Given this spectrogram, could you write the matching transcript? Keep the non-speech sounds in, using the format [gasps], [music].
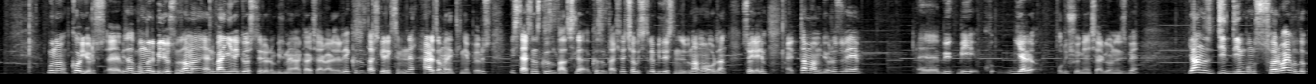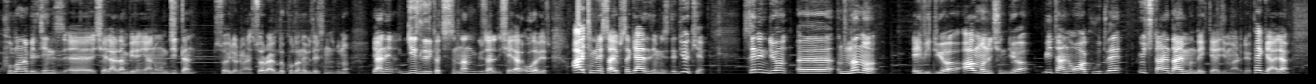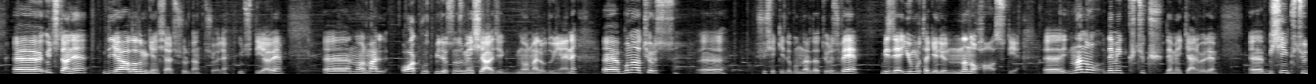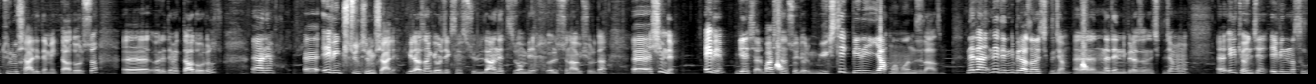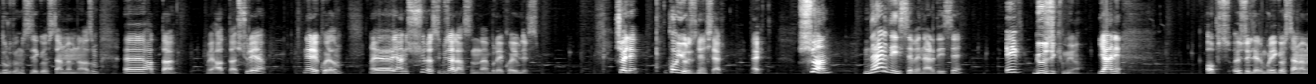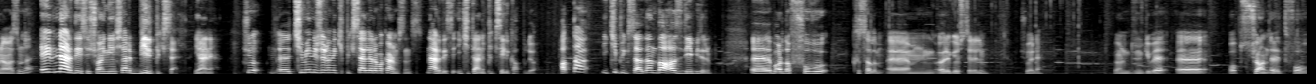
Bunu koyuyoruz. Ee, bunları biliyorsunuz ama yani ben yine gösteriyorum bilmeyen arkadaşlar vardır diye. Kızıltaş gereksinimini her zaman etkin yapıyoruz. İsterseniz Kızıltaş'la Kızıltaş'la çalıştırabilirsiniz bunu ama oradan söyleyelim. Evet tamam diyoruz ve e, büyük bir yer oluşuyor gençler gördüğünüz gibi. Yalnız ciddiyim bunu survival'da kullanabileceğiniz e, şeylerden biri. Yani onu cidden söylüyorum yani survival'da kullanabilirsiniz bunu. Yani gizlilik açısından güzel şeyler olabilir. Item sahipse geldiğimizde diyor ki senin diyor e, nano evi diyor alman için diyor bir tane oak wood ve 3 tane diamond'a ihtiyacım var diyor. Pekala. 3 tane dia alalım gençler şuradan şöyle 3 dia ve e, normal oak wood biliyorsunuz meşe ağacı normal odun yani. E, bunu atıyoruz. E, şu şekilde bunları da atıyoruz ve bize yumurta geliyor nano house diye. E, nano demek küçük demek yani böyle e, bir şeyin küçültülmüş hali demek daha doğrusu. E, öyle demek daha doğru olur. Yani e, evin küçültülmüş hali. Birazdan göreceksiniz. Şu lanet zombi ölsün abi şurada. E, şimdi evi gençler baştan söylüyorum. Yüksek bir yere yapmamanız lazım. Neden nedenini birazdan açıklayacağım. E, nedenini birazdan açıklayacağım ama e, ilk önce evin nasıl durduğunu size göstermem lazım. E, hatta ve hatta şuraya nereye koyalım? E, yani şurası güzel aslında. Buraya koyabiliriz. Şöyle koyuyoruz gençler. Evet. Şu an neredeyse ve neredeyse ev gözükmüyor. Yani Ops özür dilerim burayı göstermem lazım da. Ev neredeyse şu an gençler 1 piksel. Yani şu e, çimenin üzerindeki piksellere bakar mısınız? Neredeyse 2 tane pikseli kaplıyor. Hatta 2 pikselden daha az diyebilirim. E, bu arada fov'u kısalım. E, öyle gösterelim. Şöyle. Gördüğünüz gibi. E, ops şu an evet fov.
